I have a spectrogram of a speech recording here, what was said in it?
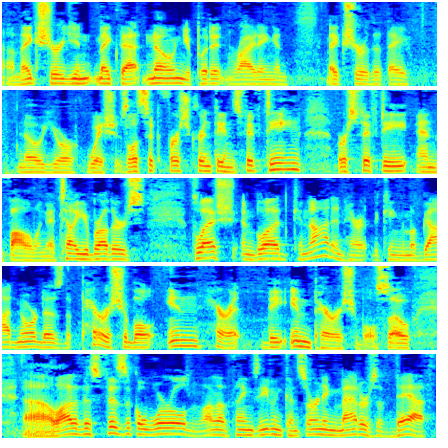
uh, make sure you make that known. You put it in writing and make sure that they know your wishes let's look at 1 corinthians 15 verse 50 and following i tell you brothers Flesh and blood cannot inherit the kingdom of God, nor does the perishable inherit the imperishable. So, uh, a lot of this physical world and a lot of the things, even concerning matters of death,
